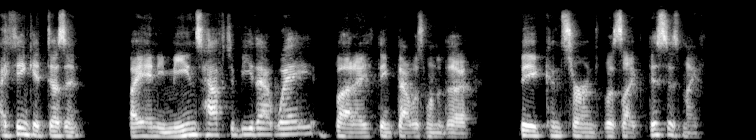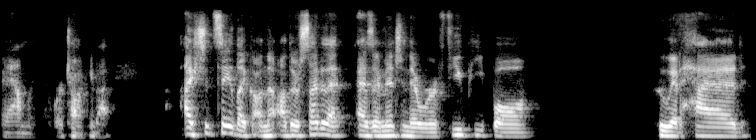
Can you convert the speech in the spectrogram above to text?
I think it doesn't by any means have to be that way, but I think that was one of the big concerns was like, this is my family that we're talking about. I should say, like, on the other side of that, as I mentioned, there were a few people who had had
